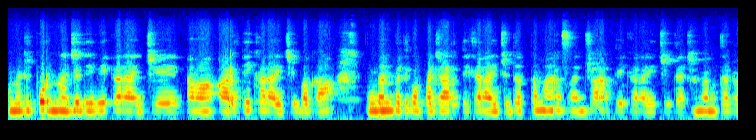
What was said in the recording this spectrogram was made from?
म्हणजे पूर्णाची देवी करायची आरती करायची बघा. गणपती बाप्पाची आरती करायची दत्त महाराजांची आरती करायची. त्याच्यानंतर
